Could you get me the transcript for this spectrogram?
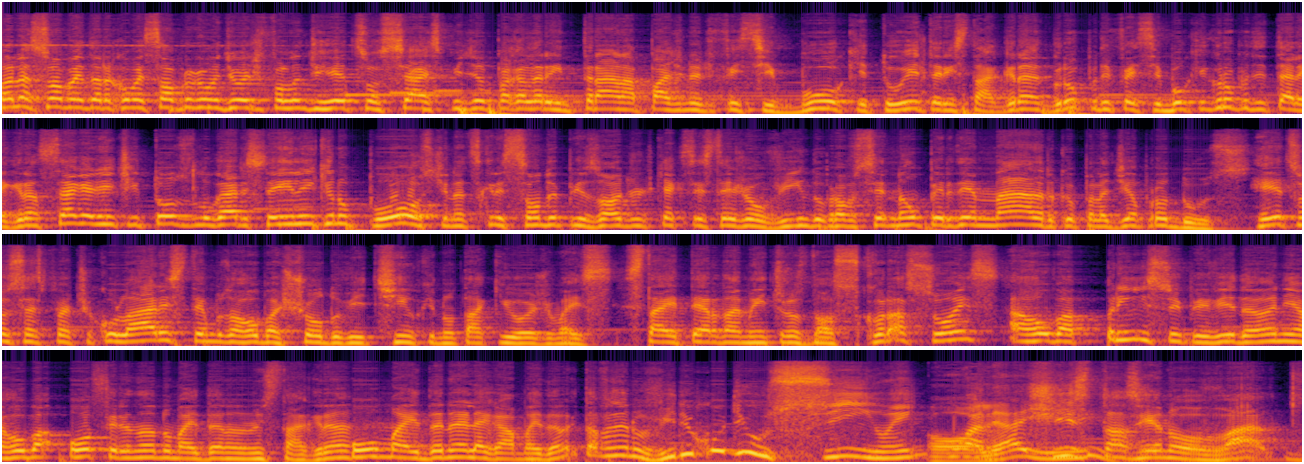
Olha só, Maidana, começar o programa de hoje falando de redes sociais, pedindo pra galera entrar na página de Facebook, Twitter, Instagram, grupo de Facebook, grupo de Telegram. Segue a gente em todos os lugares. Tem link no post, na descrição do episódio, onde quer que você esteja ouvindo, pra você não perder nada do que o Peladinha produz. Redes sociais particulares, temos arroba show do Vitinho, que não tá aqui hoje, mas está eternamente nos nossos corações. Arroba Príncipe Vidani, arroba o Fernando Maidana no Instagram. O Maidana é legal. Maidana que tá fazendo vídeo com o Dilcinho, hein? Olha aí. Artistas renovados,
